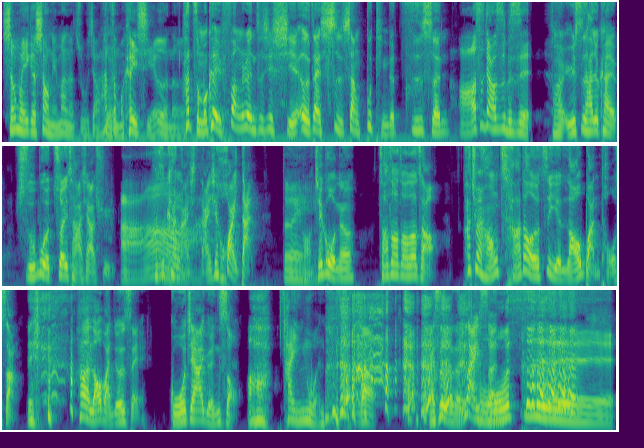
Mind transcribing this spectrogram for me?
身为一个少年漫的主角，他怎么可以邪恶呢？他怎么可以放任这些邪恶在世上不停的滋生啊？是这样是不是？啊，于是他就开始逐步的追查下去啊。他是看哪哪一些坏蛋？对，哦，结果呢，找找找找找，他居然好像查到了自己的老板头上。他的老板就是谁？国家元首啊，蔡英文？还是我们的赖神？不是。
